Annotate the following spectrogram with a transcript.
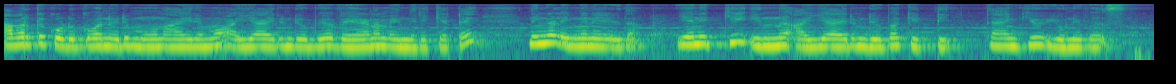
അവർക്ക് കൊടുക്കുവാൻ ഒരു മൂന്നായിരമോ അയ്യായിരം രൂപയോ വേണം എന്നിരിക്കട്ടെ. നിങ്ങൾ ഇങ്ങനെ എഴുതാം. എനിക്ക് ഇന്ന് അയ്യായിരം രൂപ കിട്ടി. Thank you universe.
